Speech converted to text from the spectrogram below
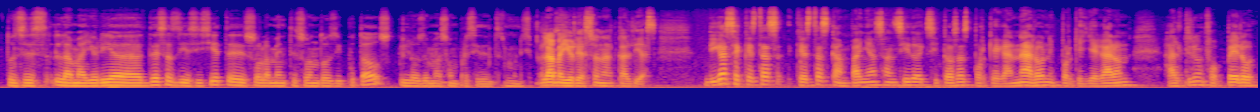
Entonces, la mayoría de esas 17 solamente son dos diputados y los demás son presidentes municipales. La mayoría son alcaldías. Dígase que estas, que estas campañas han sido exitosas porque ganaron y porque llegaron al triunfo, pero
